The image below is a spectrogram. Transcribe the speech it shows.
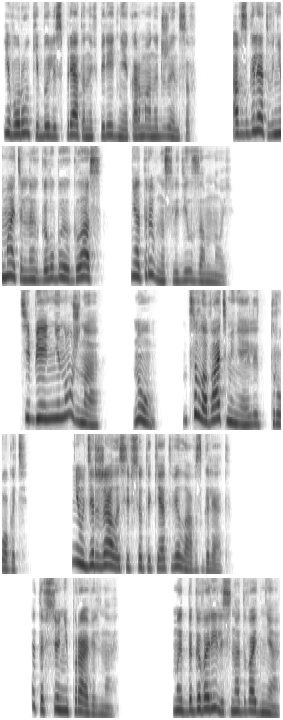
Его руки были спрятаны в передние карманы джинсов, а взгляд внимательных голубых глаз неотрывно следил за мной. «Тебе не нужно, ну, целовать меня или трогать?» Не удержалась и все-таки отвела взгляд. «Это все неправильно. Мы договорились на два дня.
